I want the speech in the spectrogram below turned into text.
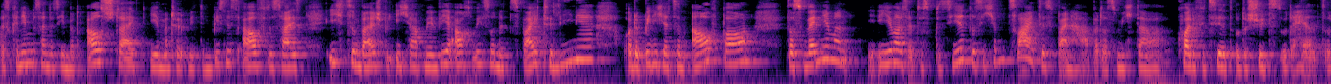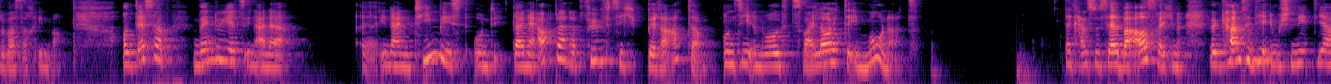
es kann immer sein, dass jemand aussteigt, jemand hört mit dem Business auf. Das heißt, ich zum Beispiel, ich habe mir wie auch wie so eine zweite Linie oder bin ich jetzt am Aufbauen, dass wenn jemand, jemals etwas passiert, dass ich ein zweites Bein habe, das mich da qualifiziert oder schützt oder hält oder was auch immer. Und deshalb, wenn du jetzt in einer äh, in einem Team bist und deine Upline hat 50 Berater und sie enrollt zwei Leute im Monat, dann kannst du selber ausrechnen. Dann kann sie dir im Schnitt ja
